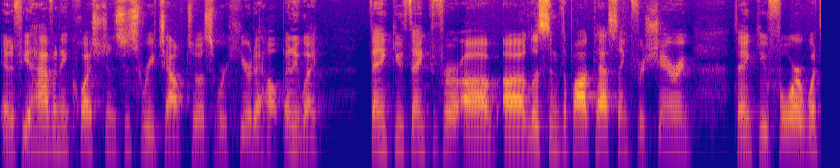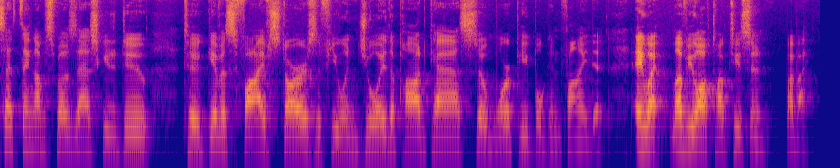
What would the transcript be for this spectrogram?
And if you have any questions, just reach out to us. We're here to help. Anyway, thank you. Thank you for uh, uh, listening to the podcast. Thank you for sharing. Thank you for what's that thing I'm supposed to ask you to do? To give us five stars if you enjoy the podcast so more people can find it. Anyway, love you all. Talk to you soon. Bye bye.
